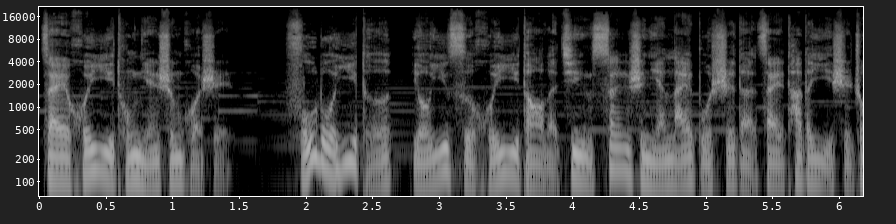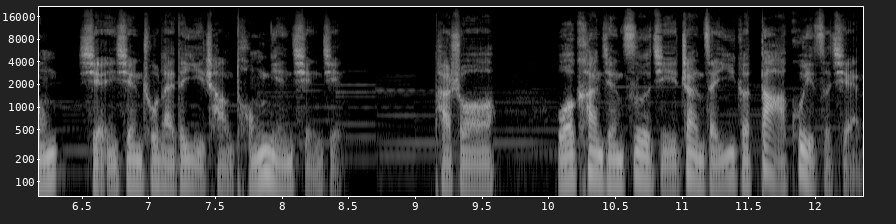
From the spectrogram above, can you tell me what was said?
在回忆童年生活时，弗洛伊德有一次回忆到了近三十年来不时的在他的意识中显现出来的一场童年情景。他说：“我看见自己站在一个大柜子前，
